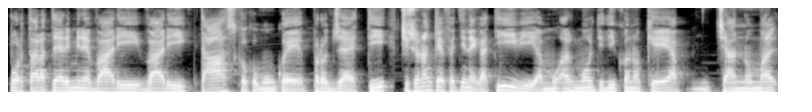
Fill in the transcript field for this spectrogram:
portare a termine vari, vari task o comunque progetti. Ci sono anche effetti negativi, a, a molti dicono che ah, ci, hanno mal-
